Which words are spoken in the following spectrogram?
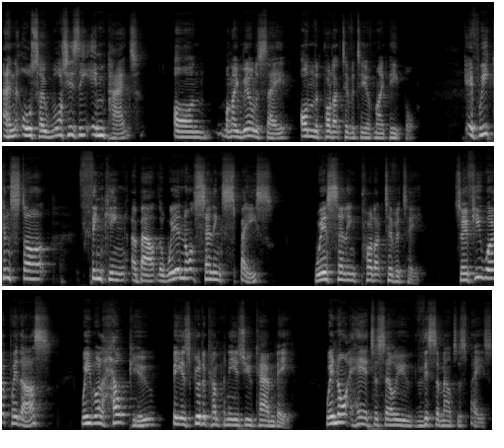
And also, what is the impact on my real estate on the productivity of my people? If we can start thinking about that we're not selling space, we're selling productivity. So if you work with us, we will help you be as good a company as you can be. We're not here to sell you this amount of space.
